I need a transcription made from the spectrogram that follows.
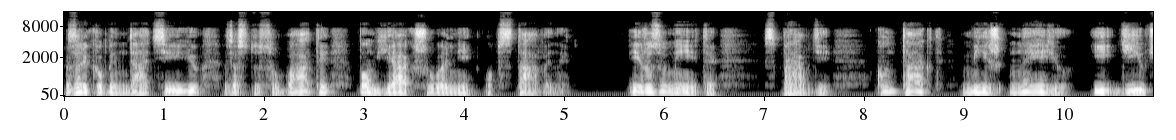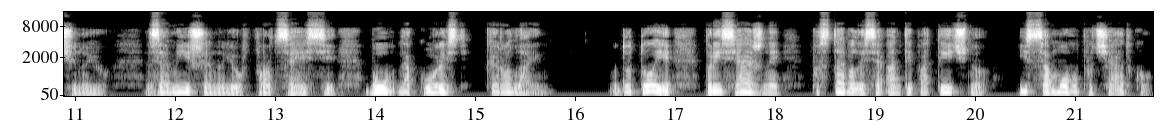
з рекомендацією застосувати пом'якшувальні обставини. І розумієте, справді, контакт між нею і дівчиною, замішаною в процесі, був на користь Керолайн. До тої присяжни поставилися антипатично із самого початку.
